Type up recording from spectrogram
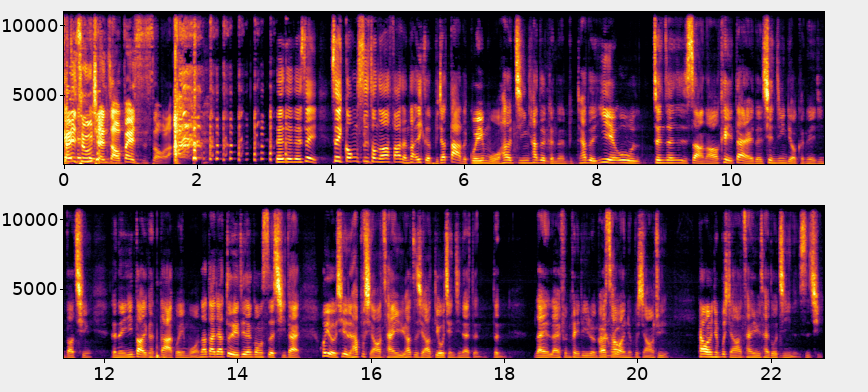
可以出钱找贝斯手了。对对对，所以所以公司通常要发展到一个比较大的规模，它的经它的可能它的业务蒸蒸日上，然后可以带来的现金流可能已经到千，可能已经到一个很大的规模。那大家对于这间公司的期待，会有些人他不想要参与，他只想要丢钱进来等等来来分配利润，可是他完全不想要去，他完全不想要参与太多经营的事情。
